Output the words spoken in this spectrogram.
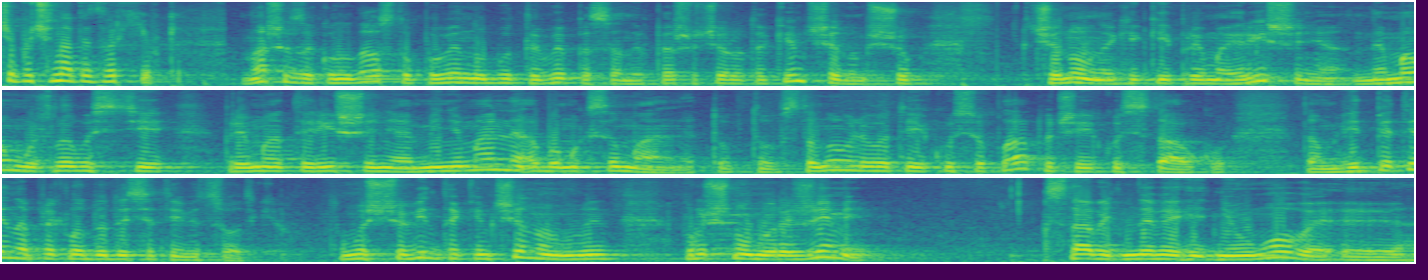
чи починати з верхівки? Наше законодавство повинно бути виписане в першу чергу таким чином, щоб чиновник, який приймає рішення, не мав можливості приймати рішення мінімальне або максимальне, тобто встановлювати якусь оплату чи якусь ставку там від 5, наприклад, до 10%. Тому що він таким чином він в ручному режимі ставить невигідні умови е,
